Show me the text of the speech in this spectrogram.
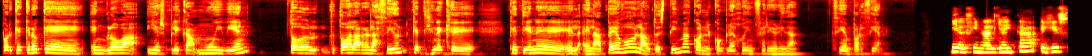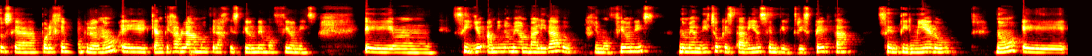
porque creo que engloba y explica muy bien todo, toda la relación que tiene que, que tiene el, apego, la autoestima con el complejo de inferioridad, 100%. Y al final, ya está, es eso, o sea, por ejemplo, ¿no? Eh, que antes hablábamos de la gestión de emociones. Em, si yo, a mí no me han validado las emociones, no me han dicho que está bien sentir tristeza, sentir miedo, ¿no? Eh,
